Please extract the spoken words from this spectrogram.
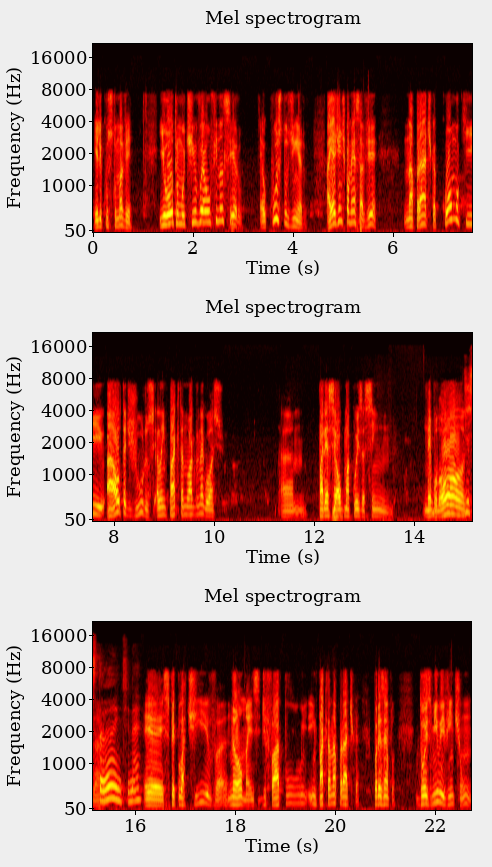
ele costuma ver. E o outro motivo é o financeiro, é o custo do dinheiro. Aí a gente começa a ver na prática como que a alta de juros ela impacta no agronegócio. Um, parece alguma coisa assim nebulosa, distante, né? É, especulativa. Não, mas de fato impacta na prática. Por exemplo, 2021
